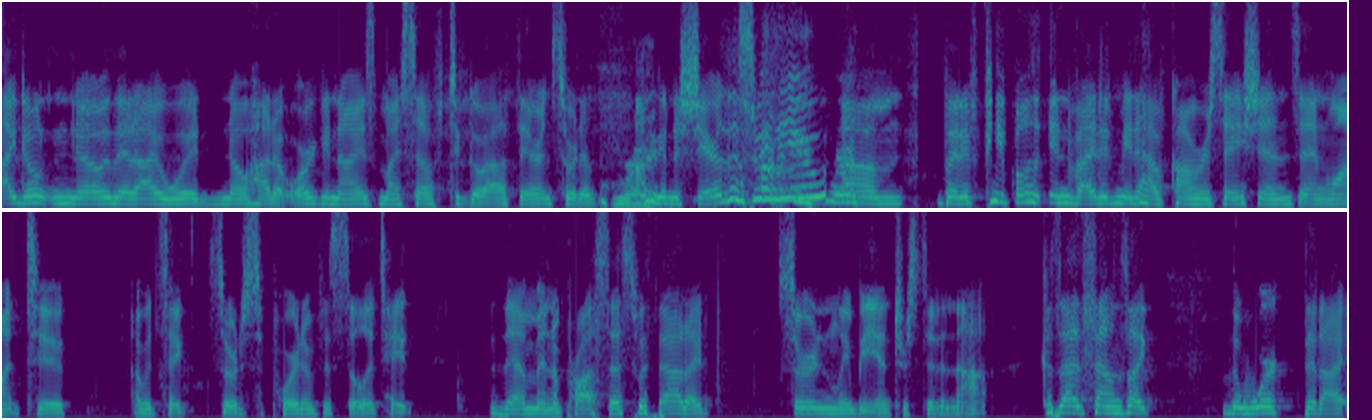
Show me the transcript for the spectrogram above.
I don't know that I would know how to organize myself to go out there and sort of I'm going to share this with you. Right. Um, but if people invited me to have conversations and want to, I would say, sort of support and facilitate them in a process with that, I'd certainly be interested in that because that sounds like the work that I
